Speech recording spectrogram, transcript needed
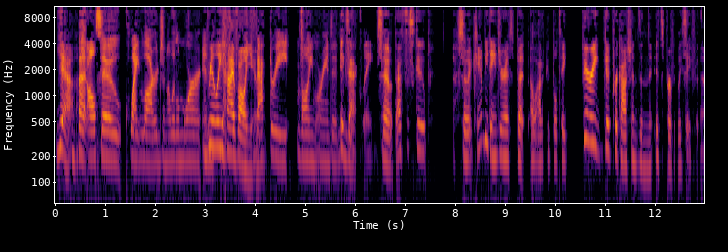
yeah. but also quite large and a little more in really high volume. factory volume oriented. Exactly. So that's the scoop. So it can be dangerous, but a lot of people take very good precautions and it's perfectly safe for them.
